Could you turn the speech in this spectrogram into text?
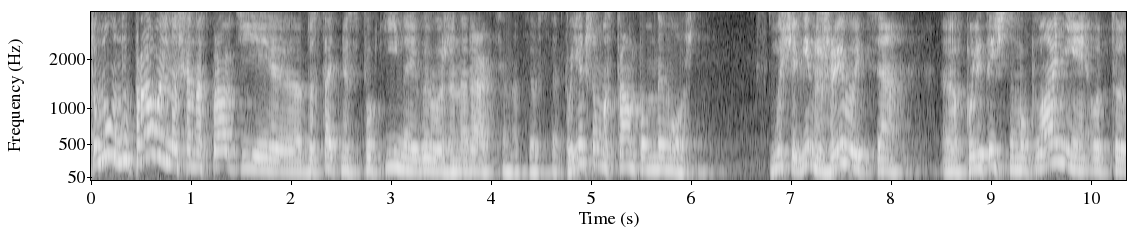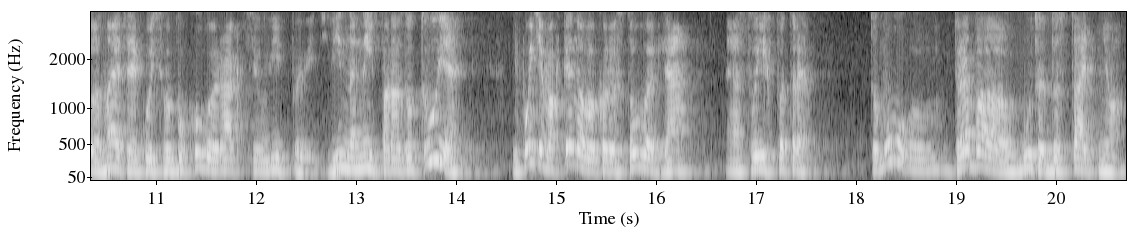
Тому ну правильно, що насправді достатньо спокійна і виважена реакція на це все. По-іншому з Трампом не можна. Тому що він живиться е, в політичному плані, от е, знаєте, якусь вибуховою реакцією у відповідь. Він на неї паразитує і потім активно використовує для е, своїх потреб. Тому треба бути достатньо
